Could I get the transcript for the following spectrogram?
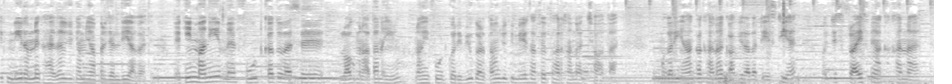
एक मील हमने खाया था, क्योंकि हम यहाँ पर जल्दी आ गए थे। यकीन मानिए, मैं फ़ूड का तो वैसे ब्लॉग बनाता नहीं हूँ, ना ही फ़ूड को रिव्यू करता हूँ, क्योंकि मेरे हिसाब से तो हर खाना अच्छा होता है। मगर यहाँ का खाना काफ़ी ज़्यादा टेस्टी है, और जिस प्राइस में यहाँ का खाना है,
